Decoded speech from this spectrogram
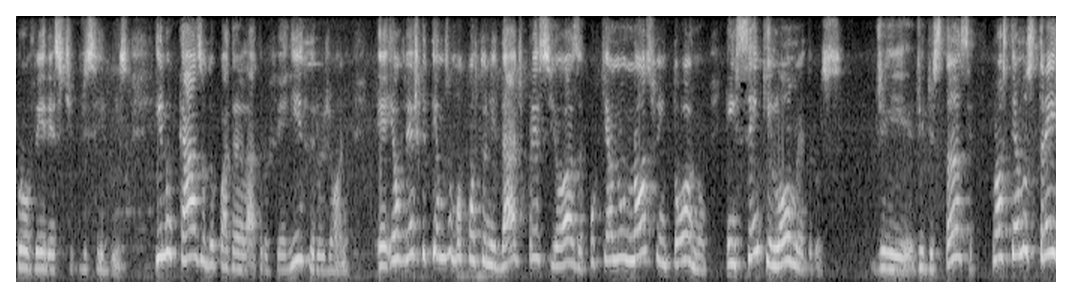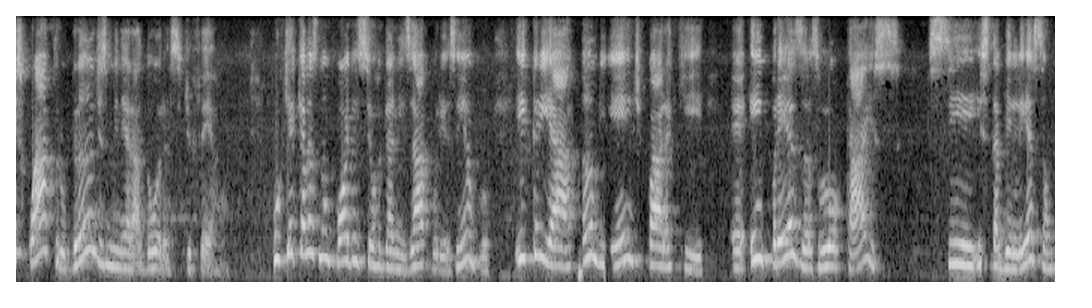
prover esse tipo de serviço. E no caso do quadrilátero ferrífero, Jônio, é, eu vejo que temos uma oportunidade preciosa, porque no nosso entorno, em 100 quilômetros de, de distância, nós temos três, quatro grandes mineradoras de ferro. Por que, que elas não podem se organizar, por exemplo, e criar ambiente para que é, empresas locais se estabeleçam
